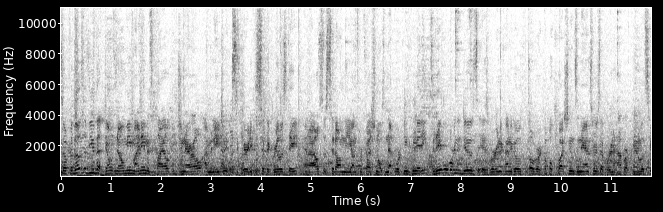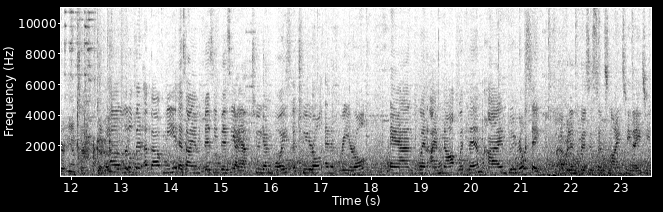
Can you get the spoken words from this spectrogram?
So for those of you that don't know me, my name is Kyle DeGennaro. I'm an agent with Security Pacific Real Estate, and I also sit on the Young Professionals Networking Committee. Today what we're going to do is, is we're going to kind of go over a couple questions and answers that we're going to have our panelists here answer. A little bit about me is I am busy, busy. I have two young boys, a two-year-old and a three-year-old. And when I'm not with them, I'm doing real estate. I've been in the business since 1989.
